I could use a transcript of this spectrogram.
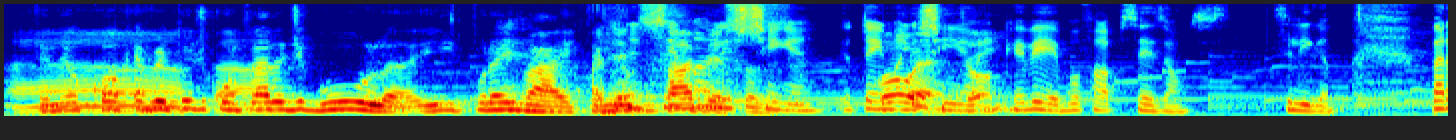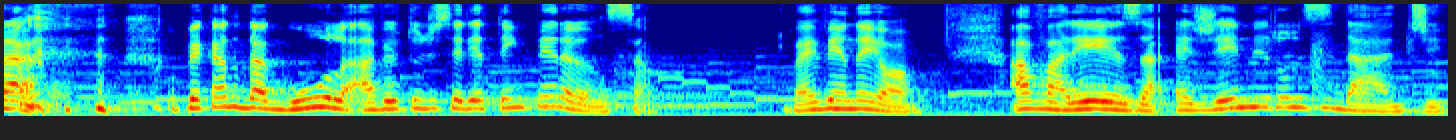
Ah, entendeu? Qual que é a virtude tá. contrária de gula? E por aí vai. A gente sabe uma listinha. Eu tenho qual uma é? listinha, ó, quer ver? Vou falar para vocês, ó. Se liga. Para o pecado da gula, a virtude seria temperança. Vai vendo aí, ó. Avareza é generosidade.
